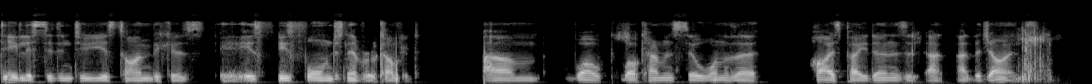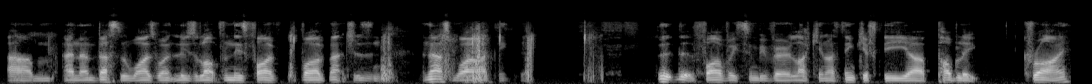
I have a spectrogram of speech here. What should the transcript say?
delisted in two years' time because his his form just never recovered. Um, while while Cameron's still one of the highest paid earners at, at, the Giants. Um, and Ambassador Wise won't lose a lot from these five five matches, and, and that's why I think that, that, that five weeks can be very lucky. And I think if the uh, public cry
